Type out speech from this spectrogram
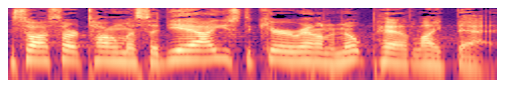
and so I start talking. I said, yeah, I used to carry around a notepad like that,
